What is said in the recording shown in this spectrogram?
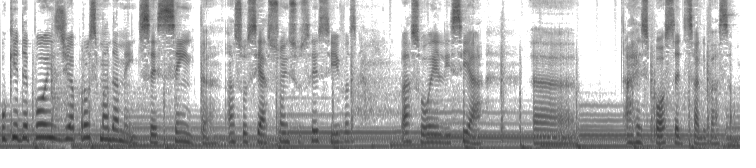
O que depois de aproximadamente 60 associações sucessivas passou a eliciar uh, a resposta de salivação.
